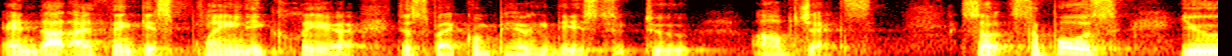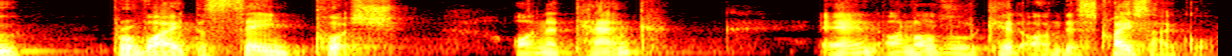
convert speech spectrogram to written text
And that I think is plainly clear just by comparing these two, two objects. So suppose you provide the same push on a tank and on a little kid on this tricycle.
